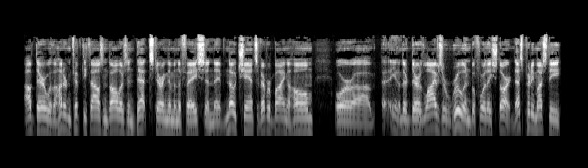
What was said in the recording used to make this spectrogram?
out there with one hundred and fifty thousand dollars in debt staring them in the face, and they have no chance of ever buying a home, or uh, uh, you know their their lives are ruined before they start. That's pretty much the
